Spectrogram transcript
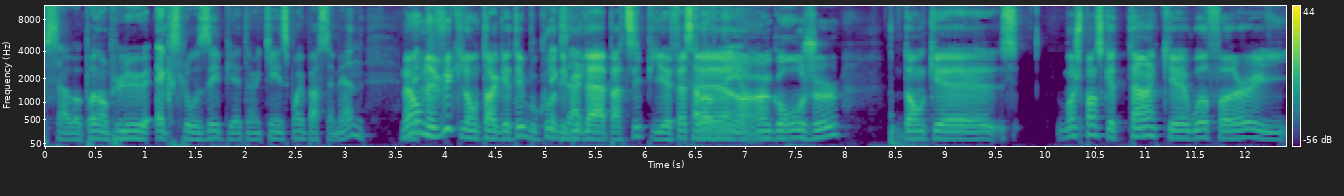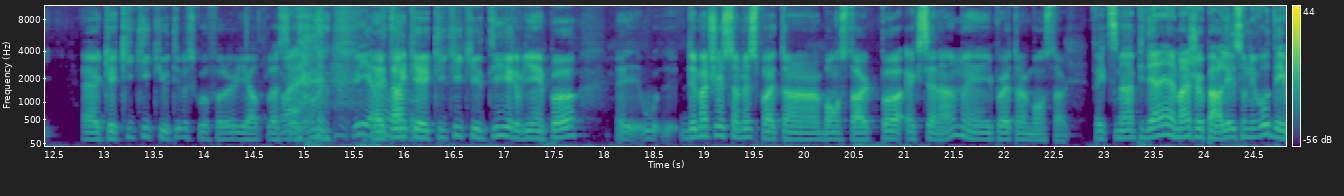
ça va pas non plus exploser puis être un 15 points par semaine. Mais, on a vu qu'ils l'ont targeté beaucoup au début de la partie, puis il a fait euh, un, gros jeu. Donc, euh, moi, je pense que tant que Will Fuller, euh, que Kiki Cutie, parce que Will Fuller, il est out la saison. tant que Kiki Cutie ne revient pas, Demetrius Summers pourrait être un bon start. Pas excellent, mais il peut être un bon start. Effectivement. Puis dernièrement, je veux parler au niveau des,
